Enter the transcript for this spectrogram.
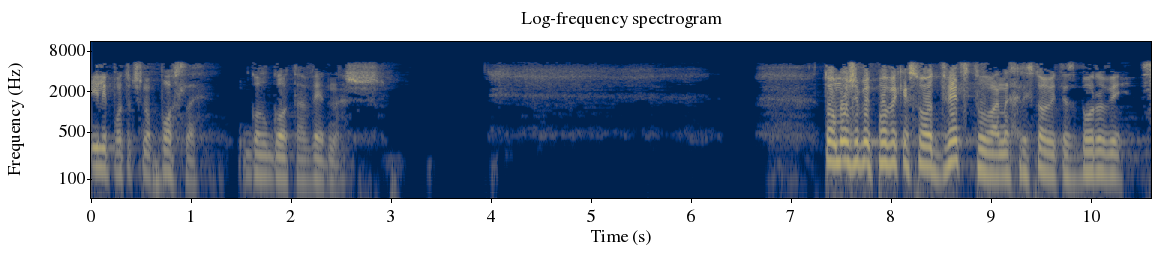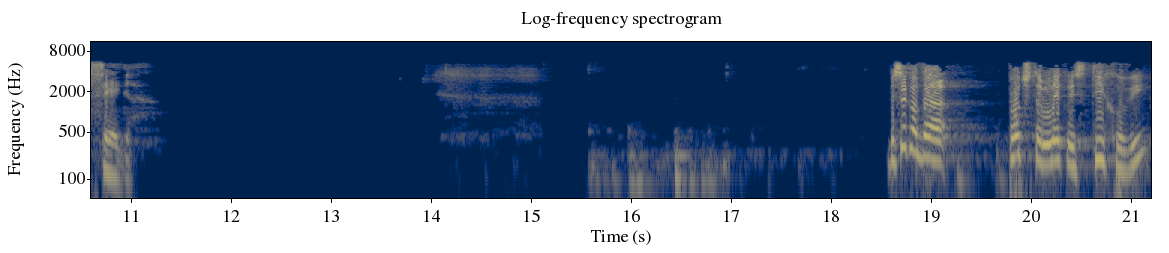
Или поточно после Голгота веднаш? Тоа може би повеќе соодветствува на Христовите зборови сега. Би сакал да прочитам некои стихови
